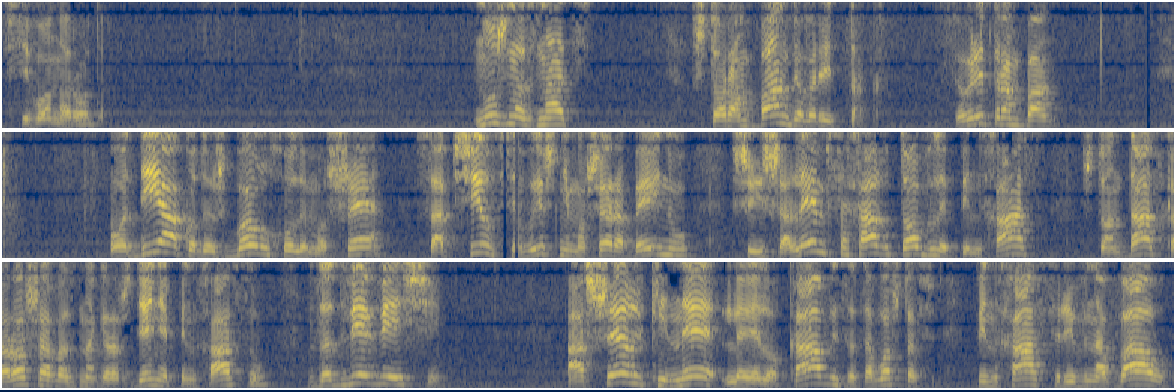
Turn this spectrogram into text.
всего народа. Нужно знать, что Рамбан говорит так. Говорит Рамбан, Одия Кодышборуху Моше сообщил Всевышний Моше Рабейну, Шишалем Сахар Товле Пинхас, что он даст хорошее вознаграждение Пинхасу, за две вещи. Ашер кине лейлокав из-за того, что Пинхас ревновал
